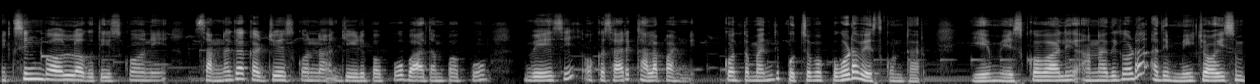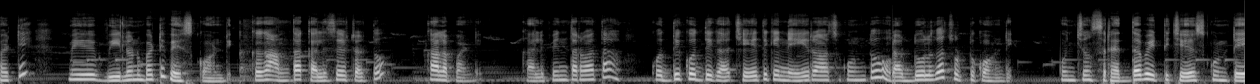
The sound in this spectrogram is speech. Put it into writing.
మిక్సింగ్ బౌల్లోకి తీసుకొని సన్నగా కట్ చేసుకున్న జీడిపప్పు బాదం పప్పు వేసి ఒకసారి కలపండి. కొంతమంది పుచ్చపప్పు కూడా వేసుకుంటారు. ఏం వేసుకోవాలి అన్నది కూడా అది మీ చాయిస్ని బట్టి మీ వీలుని బట్టి వేసుకోండి. చక్కగా అంతా కలిసేటట్టు కలపండి. కలిపిన తర్వాత కొద్ది కొద్దిగా చేతికి నెయ్యి రాసుకుంటూ లడ్డూలుగా చుట్టుకోండి. కొంచెం శ్రద్ధ పెట్టి చేసుకుంటే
